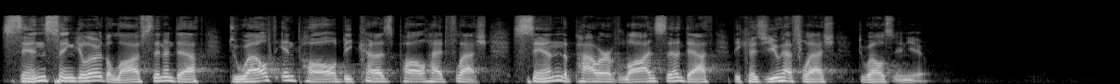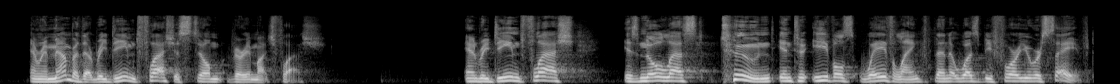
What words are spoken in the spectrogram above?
Sin, singular, the law of sin and death, dwelt in Paul because Paul had flesh. Sin, the power of law and sin and death, because you have flesh, dwells in you. And remember that redeemed flesh is still very much flesh. And redeemed flesh is no less tuned into evil's wavelength than it was before you were saved.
